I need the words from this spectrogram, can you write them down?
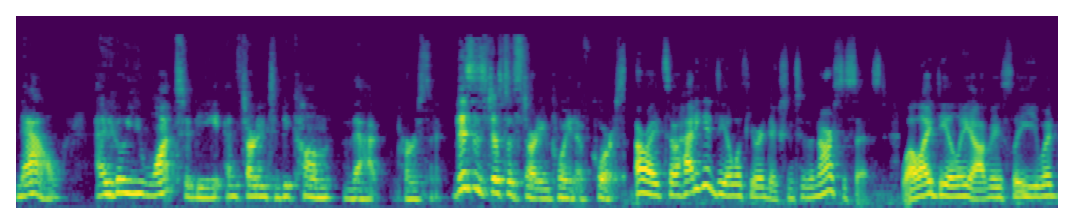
now and who you want to be and starting to become that person. This is just a starting point, of course. All right, so how do you deal with your addiction to the narcissist? Well, ideally, obviously, you would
